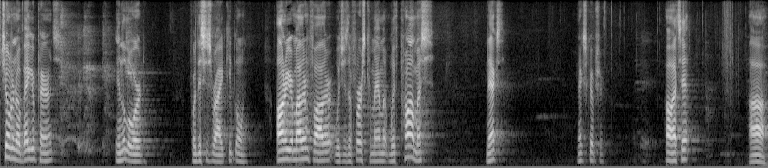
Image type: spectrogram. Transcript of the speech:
Children, obey your parents in the Lord, for this is right. Keep going. Honor your mother and father, which is the first commandment with promise. Next. Next scripture. Oh, that's it? Ah.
